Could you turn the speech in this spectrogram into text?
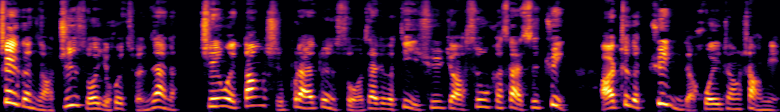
这个鸟之所以会存在呢，是因为当时布莱顿所在这个地区叫苏克塞斯郡，而这个郡的徽章上面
